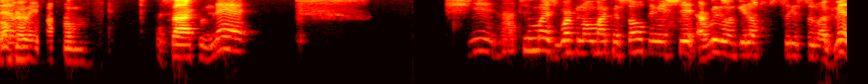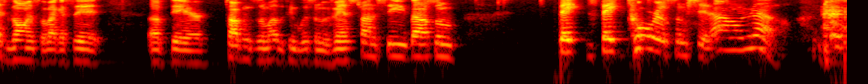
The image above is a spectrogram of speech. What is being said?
That okay. Way, um, aside from that, shit, not too much. Working on my consulting and shit. I really want to get up, see some events going. So, like I said, up there, talking to some other people with some events, trying to see about some state state tour or some shit. I don't know.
